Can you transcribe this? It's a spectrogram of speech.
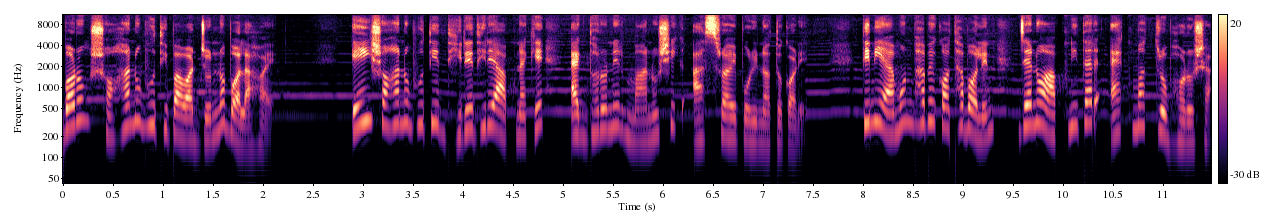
বরং সহানুভূতি পাওয়ার জন্য বলা হয়। এই সহানুভূতি ধীরে ধীরে আপনাকে এক ধরনের মানসিক আশ্রয়ে পরিণত করে। তিনি এমনভাবে কথা বলেন যেন আপনি তার একমাত্র ভরসা।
